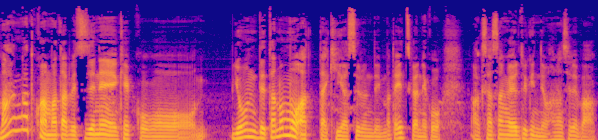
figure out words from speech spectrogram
漫画とかはまた別でね、結構、読んでたのもあった気がするんで、またいつかね、こう、アクサさんがやるときにでも話せれば、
